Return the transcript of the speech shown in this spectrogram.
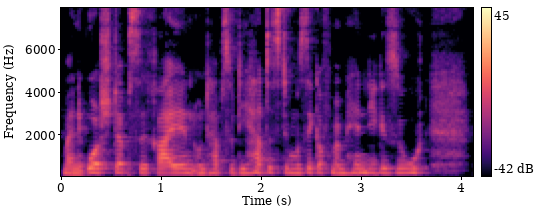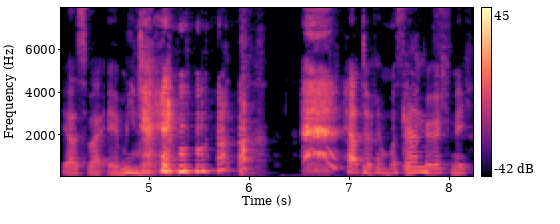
meine Ohrstöpsel rein und habe so die härteste Musik auf meinem Handy gesucht. Ja, es war Eminem. Härtere Musik höre ich nicht.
